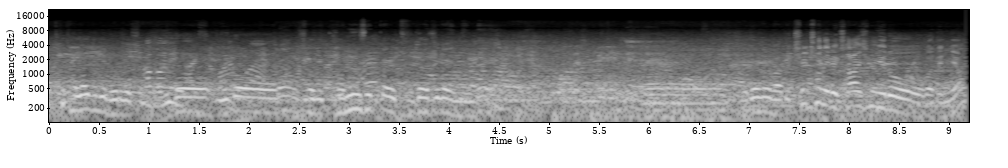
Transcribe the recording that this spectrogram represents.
딱히 달라진 게 모르겠습니다. 이거 이거랑 저기 검은 색깔 두 가지가 있는데 어, 가격을 봐도 7,240유로거든요.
